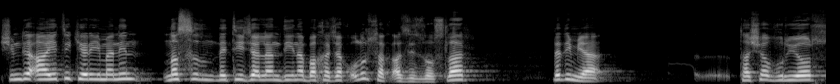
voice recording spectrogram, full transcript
şimdi ayeti kerimenin nasıl neticelendiğine bakacak olursak aziz dostlar, dedim ya taşa vuruyor,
